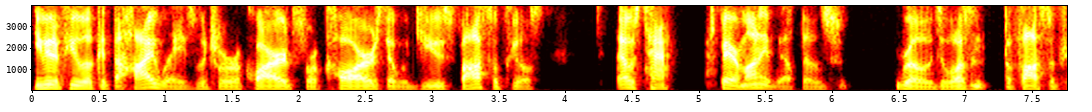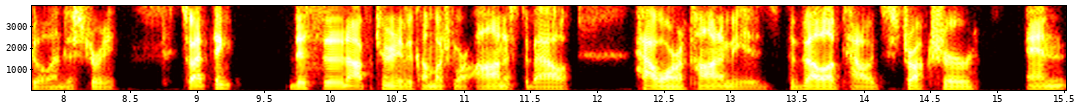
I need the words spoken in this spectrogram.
even if you look at the highways, which were required for cars that would use fossil fuels, that was taxpayer money built those roads. It wasn't the fossil fuel industry. So I think this is an opportunity to become much more honest about how our economy is developed, how it's structured, and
